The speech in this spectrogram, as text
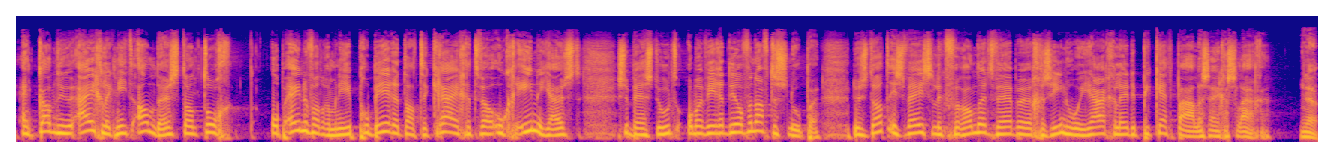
En kan nu eigenlijk niet anders dan toch op een of andere manier proberen dat te krijgen. Terwijl Oekraïne juist zijn best doet om er weer een deel van af te snoepen. Dus dat is wezenlijk veranderd. We hebben gezien hoe een jaar geleden piketpalen zijn geslagen. Ja,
